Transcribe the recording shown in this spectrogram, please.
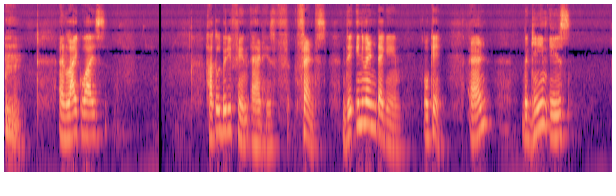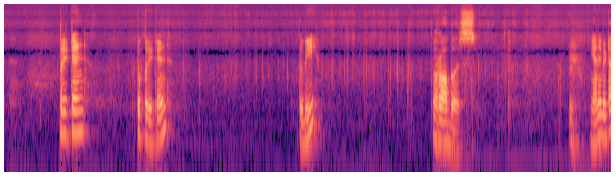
And likewise huckleberry finn and his friends they invent a game okay? And the game is pretend to pretend to be robbers यानी बेटा,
